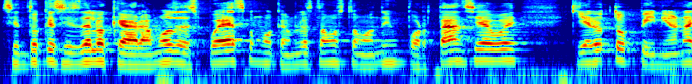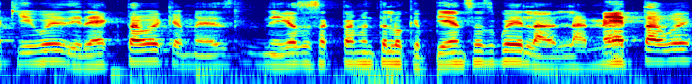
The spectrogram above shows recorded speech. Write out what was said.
siento que si es de lo que hablamos después, como que no le estamos tomando importancia, güey. Quiero tu opinión aquí, güey, directa, güey, que me, digas exactamente lo que piensas, güey, la, la neta, güey.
